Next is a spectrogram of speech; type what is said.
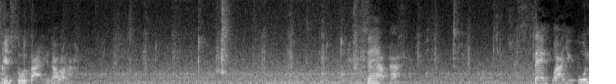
เพชรโซตายที่เราอะค่ะ แซ่บค่ะ แตงกว่าญี่ปุ่น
